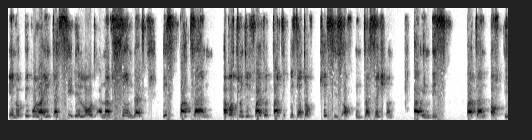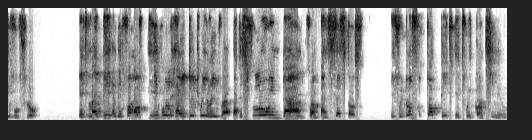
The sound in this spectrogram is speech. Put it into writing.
you know, people are intercede a lot. And I've seen that this pattern, about 25 to 30% of cases of intercession are in this pattern of evil flow. It might be in the form of evil hereditary river that is flowing down from ancestors. If we don't stop it, it will continue.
